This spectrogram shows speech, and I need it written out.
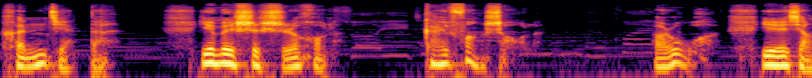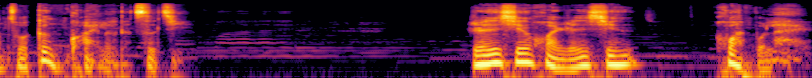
很简单，因为是时候了，该放手了。而我也想做更快乐的自己。人心换人心，换不来，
